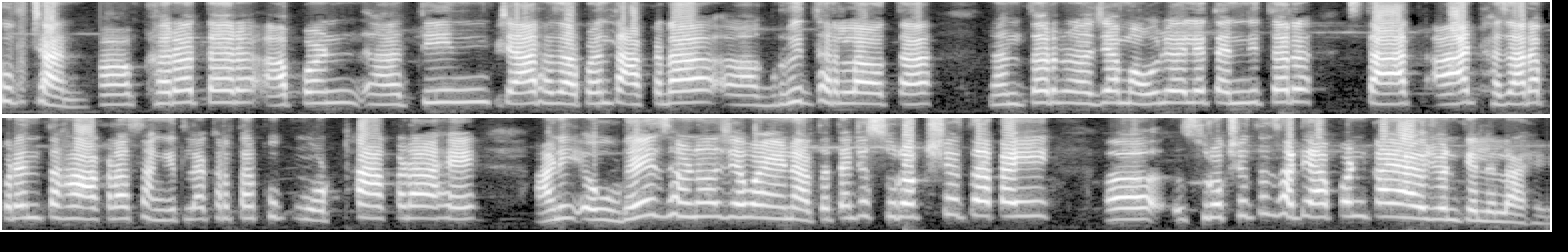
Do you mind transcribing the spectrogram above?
खूप छान. खरं तर आपण तीन चार हजारपर्यंत आकडा गृहीत धरला होता. नंतर ज्या माऊली आले त्यांनी तर सात आठ हजारापर्यंत हा आकडा सांगितला खरं तर खूप मोठा आकडा आहे. आणि एवढे जण जेव्हा येणार तर त्यांच्या सुरक्षेचा काही सुरक्षिततेसाठी आपण काय आयोजन केलेलं आहे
